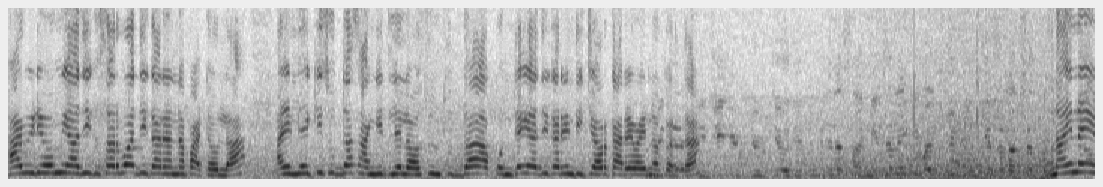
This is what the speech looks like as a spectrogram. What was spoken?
हा व्हिडिओ मी अधिक सर्व अधिकाऱ्यांना पाठवला आणि लेखी सुद्धा सांगितलेलं असून सुद्धा कोणत्याही अधिकाऱ्यांनी तिच्यावर कार्यवाही न करता नाही नाही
